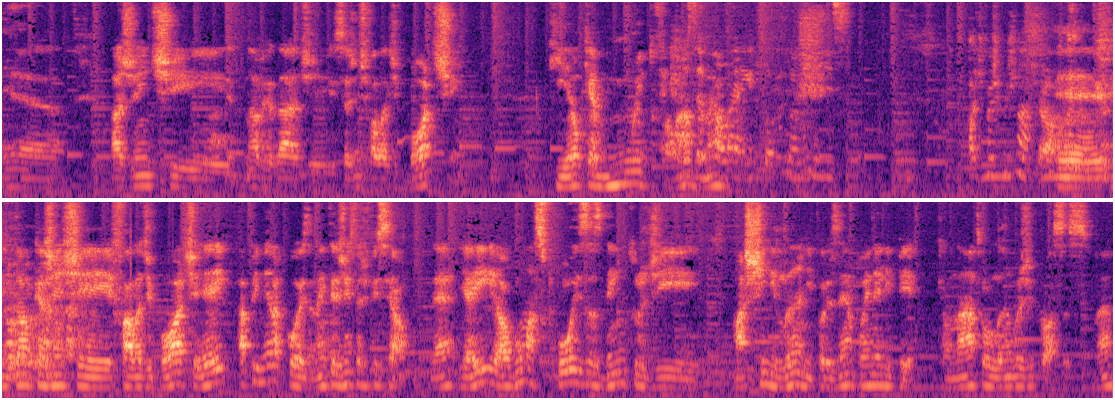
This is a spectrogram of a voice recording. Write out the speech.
É, a gente, na verdade, se a gente falar de bot, que é o que é muito falado, Você né? fala aí, tô falando isso. Pode, pode continuar. É, então, que a gente fala de bot, e aí a primeira coisa, né, inteligência artificial, né? E aí algumas coisas dentro de machine learning, por exemplo, o NLP, que é o Natural Language Process, né?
